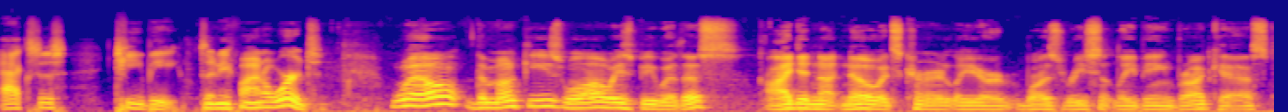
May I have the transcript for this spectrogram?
Axis TV. Any final words? Well, the Monkees will always be with us. I did not know it's currently or was recently being broadcast.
